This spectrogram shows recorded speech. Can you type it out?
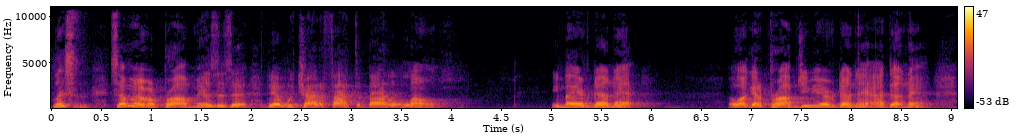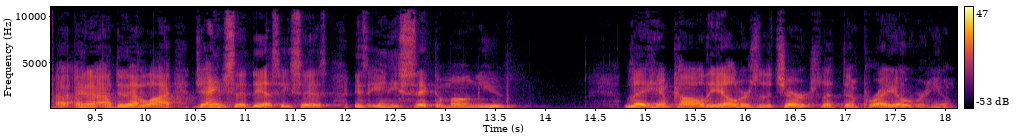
listen, some of our problem is, is that, that we try to fight the battle alone. Anybody ever done that? Oh, I got a problem. Jimmy, you ever done that? I done that. I, and I do that a lot. James said this. He says, Is any sick among you? Let him call the elders of the church. Let them pray over him,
